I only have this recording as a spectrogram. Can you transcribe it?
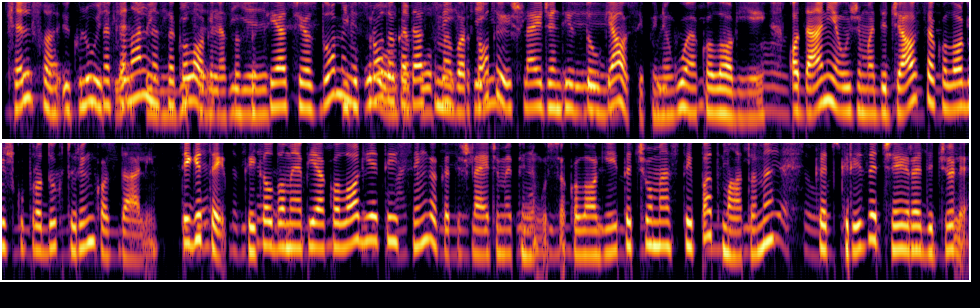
Nacionalinės ekologinės asociacijos duomenys rodo, kad esame vartotojai išleidžiantys daugiausiai pinigų ekologijai, o Danija užima didžiausią ekologiškų produktų rinkos dalį. Taigi taip, kai kalbame apie ekologiją, teisinga, kad išleidžiame pinigus ekologijai, tačiau mes taip pat matome, kad krizė čia yra didžiulė.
